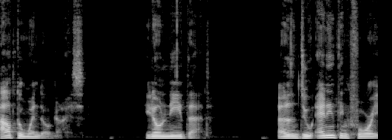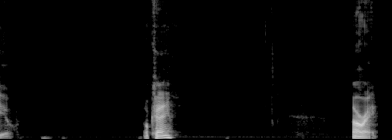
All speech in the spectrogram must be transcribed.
Out the window, guys. You don't need that. That doesn't do anything for you. Okay? All right.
